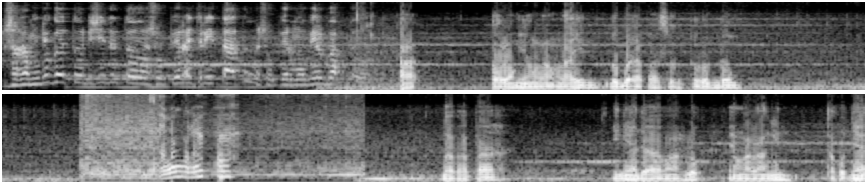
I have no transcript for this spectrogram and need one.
serem juga tuh di situ tuh supirnya cerita tuh supir mobil bak tuh Pak, tolong yang orang lain beberapa suruh turun dong. Emang kenapa? Gak apa-apa. Ini ada makhluk yang ngalangin. Takutnya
